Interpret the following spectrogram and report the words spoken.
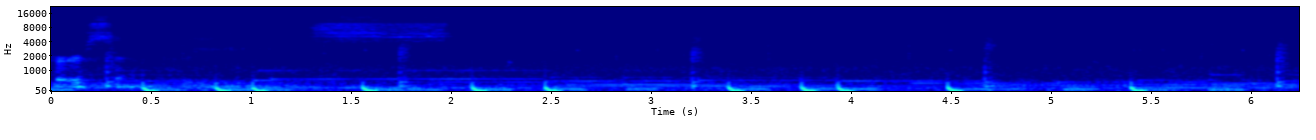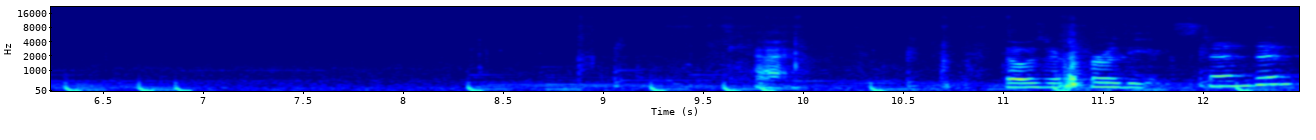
person, please. Okay, those are for the extended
